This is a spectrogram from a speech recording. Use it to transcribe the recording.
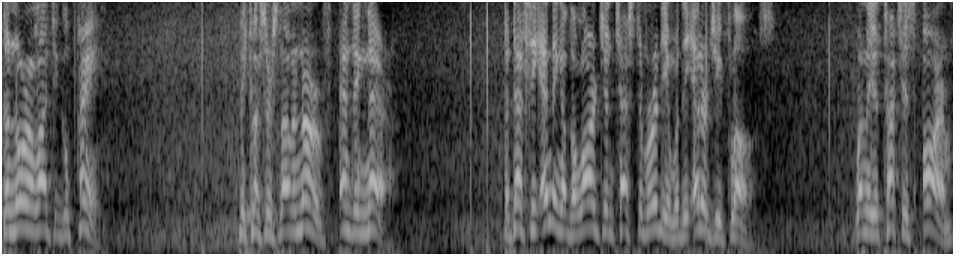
the neurological pain because there's not a nerve ending there. But that's the ending of the large intestine meridian where the energy flows. When you touch his arm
